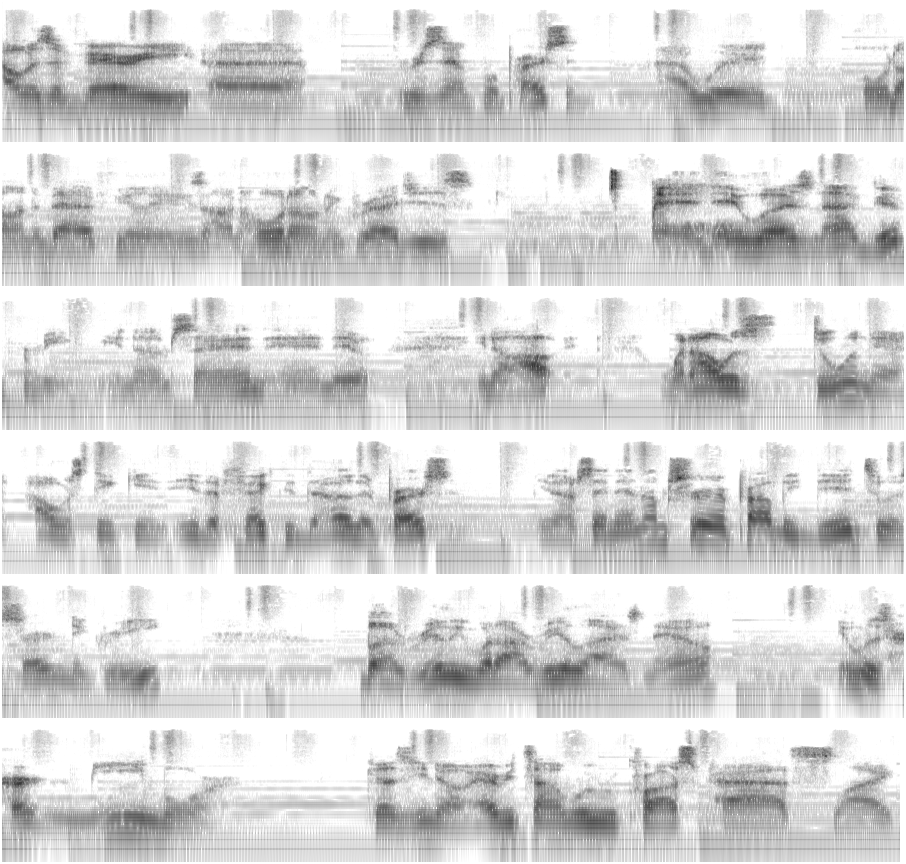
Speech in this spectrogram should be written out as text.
I was a very uh, resentful person. I would hold on to bad feelings, I'd hold on to grudges, and it was not good for me. You know what I'm saying? And it, you know, I, when I was doing that, I was thinking it affected the other person. You know what I'm saying? And I'm sure it probably did to a certain degree. But really, what I realize now, it was hurting me more. Because, you know, every time we would cross paths, like,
